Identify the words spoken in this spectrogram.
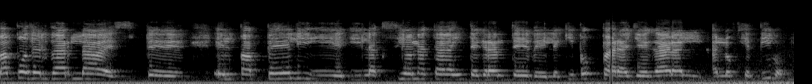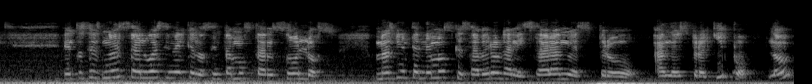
va a poder dar la, este, el papel y, la acción a cada integrante del equipo para llegar al, al objetivo. Entonces no es algo así en el que nos sintamos tan solos. Más bien tenemos que saber organizar a nuestro, a nuestro equipo, ¿no?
